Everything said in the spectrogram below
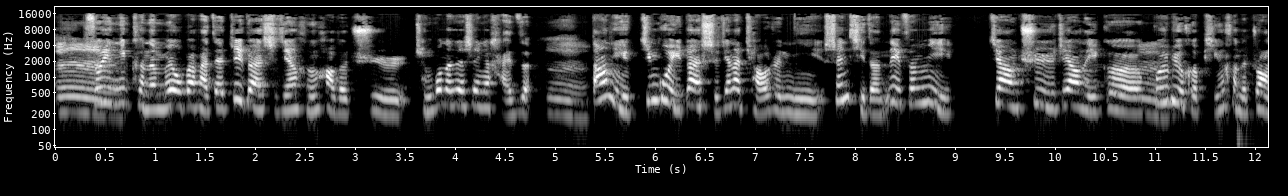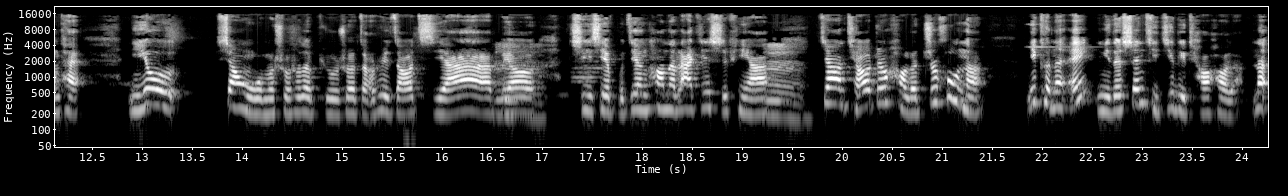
嗯，所以你可能没有办法在这段时间很好的去成功的妊娠一个孩子。嗯当你经过一段时间的调整，你身体的内分泌这样趋于这样的一个嗯规律和平衡的状态，你又像我们所说的，比如说早睡早起啊，不要嗯。吃一些不健康的垃圾食品啊，嗯。这样调整好了之后呢，你可能哎，你的身体机理调好了，那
